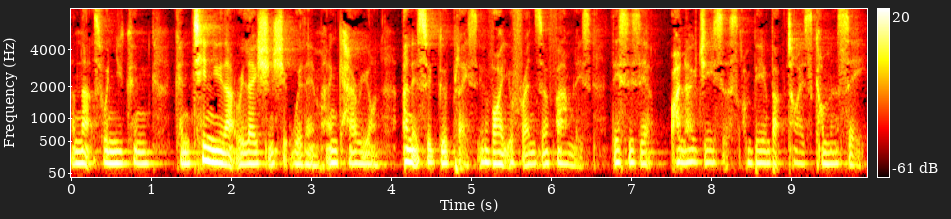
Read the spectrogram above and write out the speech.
And that's when you can continue that relationship with Him and carry on. And it's a good place. Invite your friends and families. This is it. I know Jesus. I'm being baptized. Come and see.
